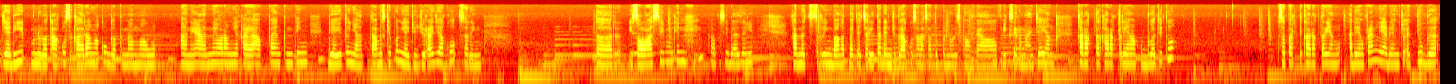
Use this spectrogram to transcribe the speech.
Jadi menurut aku sekarang aku nggak pernah mau aneh-aneh orangnya kayak apa. Yang penting dia itu nyata. Meskipun ya jujur aja aku sering terisolasi mungkin. Apa sih bahasanya karena sering banget baca cerita dan juga aku salah satu penulis novel fiksi remaja yang karakter-karakter yang aku buat itu seperti karakter yang ada yang friendly ada yang cuek juga.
